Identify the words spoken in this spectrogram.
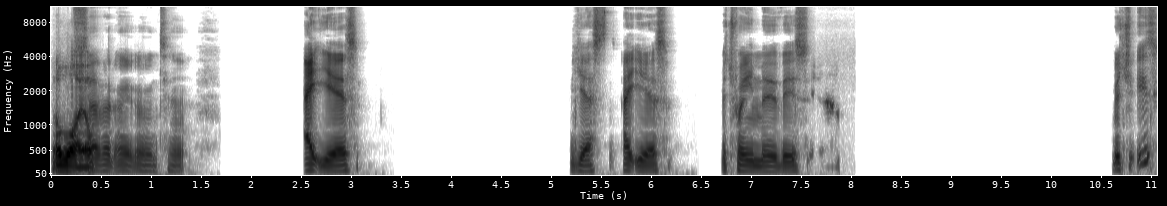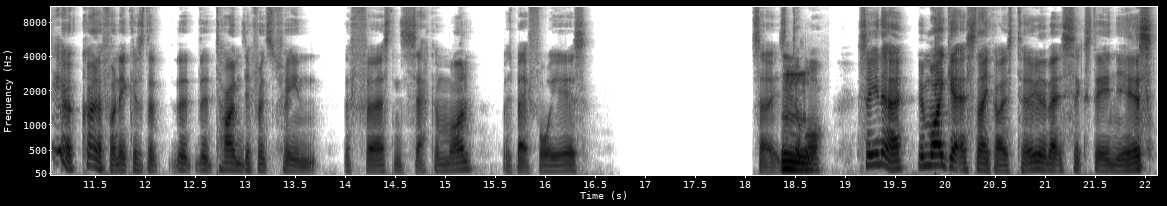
A while. seven eight nine ten eight years. Yes, eight years between movies. Which is you know, kind of funny because the, the, the time difference between the first and second one was about four years. So it's Mm. double. So, you know, we might get a Snake Eyes 2 in about 16 years.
